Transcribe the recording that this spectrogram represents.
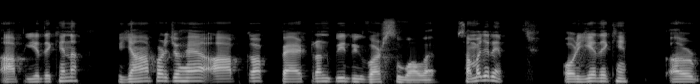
आप ये देखें ना कि यहाँ पर जो है आपका पैटर्न भी रिवर्स हुआ हुआ है। समझ रहे हैं? और ये देखें और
